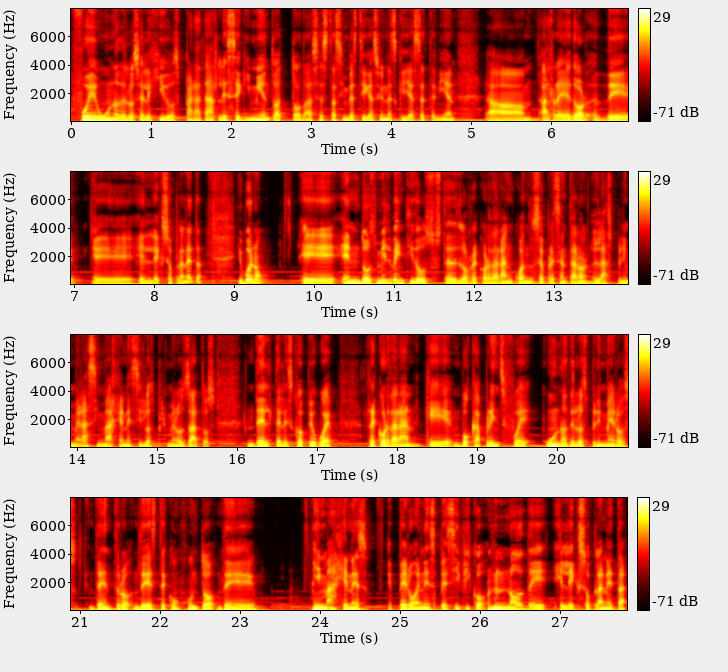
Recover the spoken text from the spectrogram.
fue uno de los elegidos para darle seguimiento a todas estas investigaciones que ya se tenían ah, alrededor del de, eh, exoplaneta. Y bueno, eh, en 2022, ustedes lo recordarán cuando se presentaron las primeras imágenes y los primeros datos del telescopio web, recordarán que Boca Prince fue uno de los primeros dentro de este conjunto de imágenes pero en específico no de el exoplaneta,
